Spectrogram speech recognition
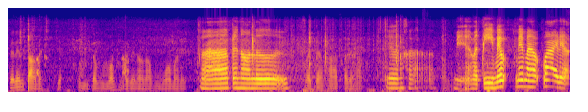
ไปเล่นต่อไหมเดี๋ยวผมจะผมว่าผมจะไปนอนแล้วผมง่วงมากเลยอ่าไปนอนเลยไว้แจ้งครับไปเลยครับเจอกันค่ะครับแหมหวัดดีไม่ไม่มาไหว้เลยอะ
